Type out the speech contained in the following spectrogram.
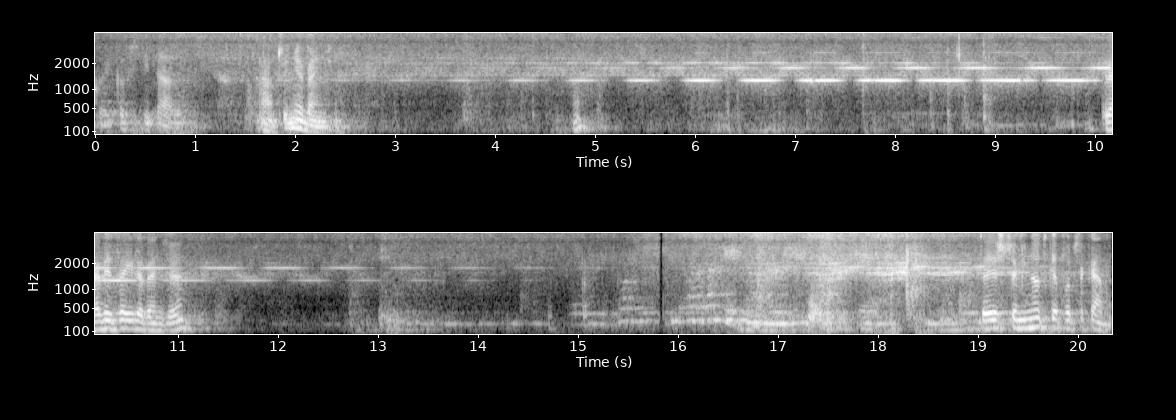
Kojko w szpitalu. A, czy nie będzie? Krawiec za ile będzie? To jeszcze minutkę poczekamy.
